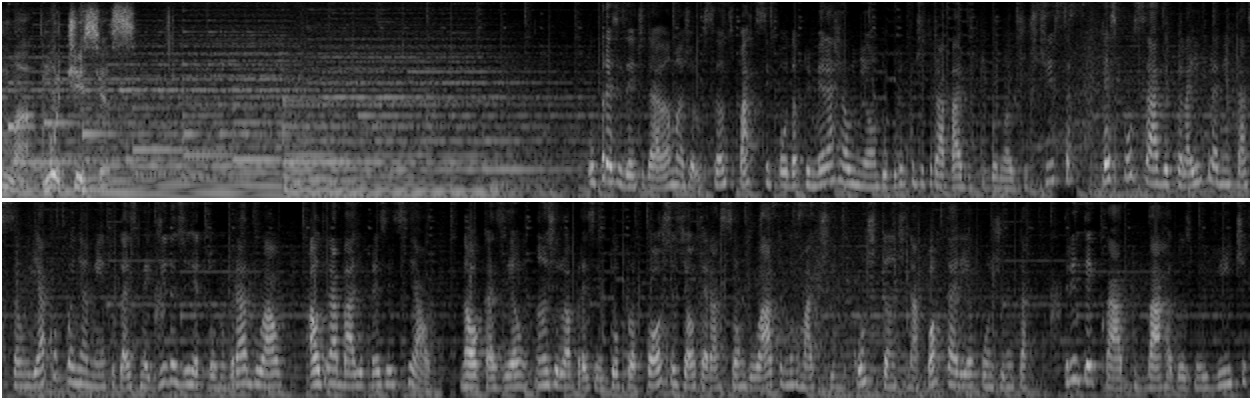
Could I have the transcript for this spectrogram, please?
AMA Notícias. O presidente da AMA, Ângelo Santos, participou da primeira reunião do Grupo de Trabalho do Tribunal de Justiça, responsável pela implementação e acompanhamento das medidas de retorno gradual ao trabalho presencial. Na ocasião, Ângelo apresentou propostas de alteração do ato normativo constante na Portaria Conjunta 34-2020,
